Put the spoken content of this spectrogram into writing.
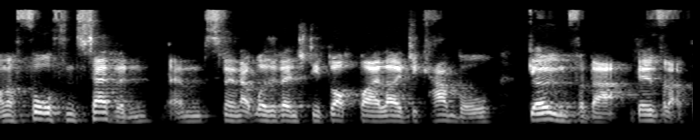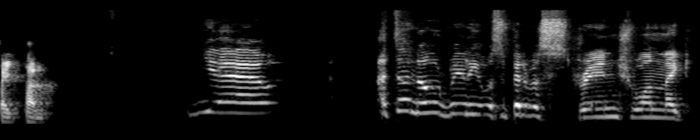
on a fourth and seven, um, something that was eventually blocked by Elijah Campbell, going for that, going for that fake punt? Yeah, I don't know. Really, it was a bit of a strange one. Like,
